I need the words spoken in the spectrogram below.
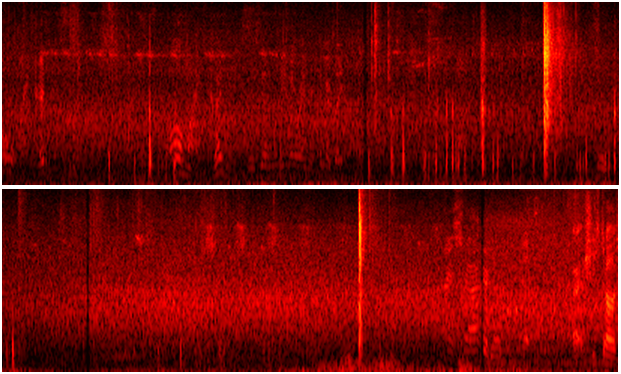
Oh my goodness. Oh my goodness. Who's gonna leave me right here? Come here, buddy. Nice shot. All right, she's toast. I need to look at all those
